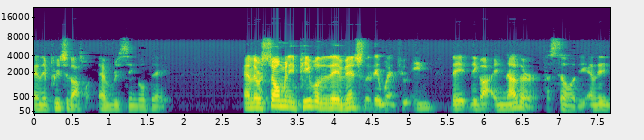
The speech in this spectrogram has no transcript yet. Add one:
And they preached the gospel every single day. And there were so many people that they eventually they went to a they, they got another facility and they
